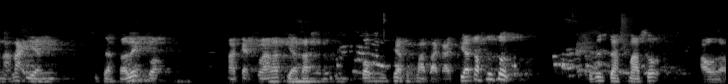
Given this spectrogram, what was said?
anak-anak yang sudah balik kok pakai celana di atas kok di atas mata kaki, di atas lutut, itu sudah masuk aula.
